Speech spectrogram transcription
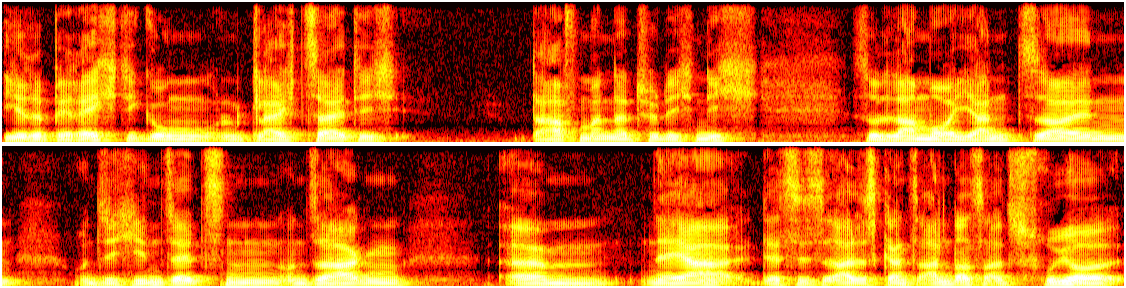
ihre Berechtigung und gleichzeitig darf man natürlich nicht so lamoyant sein und sich hinsetzen und sagen, ähm, naja, das ist alles ganz anders als früher.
